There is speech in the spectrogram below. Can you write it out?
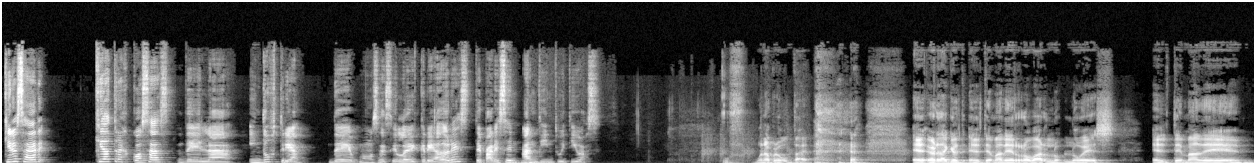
Quiero saber qué otras cosas de la industria de, vamos a decirle, de creadores te parecen mm. antiintuitivas. Uf, buena pregunta, ¿eh? es verdad que el, tema de robar lo, es. El tema de.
